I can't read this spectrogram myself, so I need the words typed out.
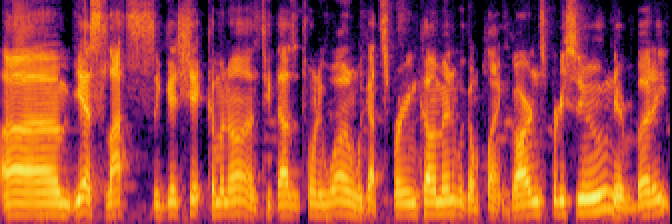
Um, yes, lots of good shit coming on. 2021, we got spring coming. We're gonna plant gardens pretty soon. Everybody,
